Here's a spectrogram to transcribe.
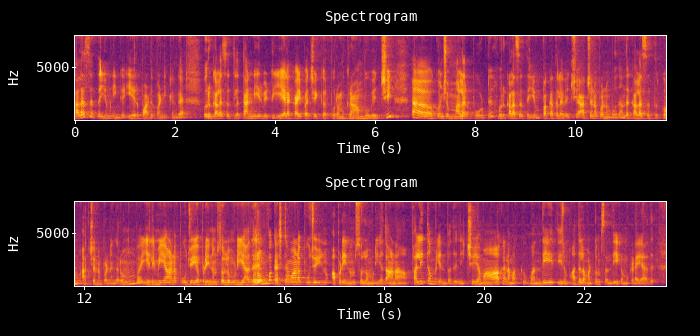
கலசத்தையும் நீங்கள் ஏற்பாடு பண்ணிக்கோங்க. ஒரு கலசத்தில் தண்ணீர் விட்டு ஏலக்காய் பச்சை கற்பூரம் கிராம்பு வச்சு கொஞ்சம் மலர் போட்டு ஒரு கலசத்தையும் பக்கத்தில் வச்சு அர்ச்சனை பண்ணும்போது அந்த கலசத்துக்கும் அர்ச்சனை பண்ணுங்கள் ரொம்ப எளிமையான பூஜை அப்படின்னும் சொல்ல முடியாது. ரொம்ப கஷ்டமான பூஜைன்னு அப்படின்னும் சொல்ல முடியாது. ஆனால் பலித்தம் என்பது நிச்சயமாக நமக்கு வந்தே தீரும். அதில் மட்டும் சந்தேகம் கிடையாது. கிடையாது.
